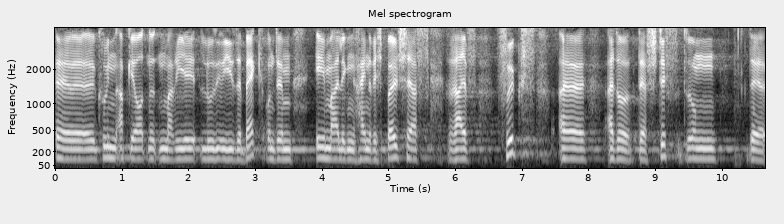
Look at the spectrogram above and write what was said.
äh, grünen Abgeordneten Marie-Louise Beck und dem ehemaligen Heinrich Böll-Chef Ralf Füchs, äh, also der Stiftung der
